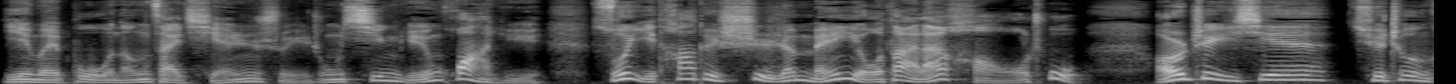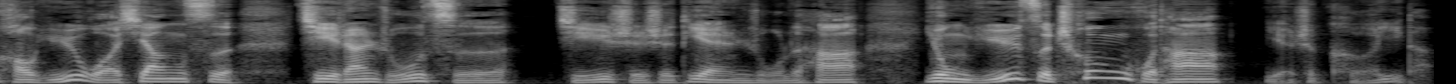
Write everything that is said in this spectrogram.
因为不能在浅水中星云化雨，所以它对世人没有带来好处。而这些却正好与我相似。既然如此，即使是玷辱了他，用“鱼”字称呼他也是可以的。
